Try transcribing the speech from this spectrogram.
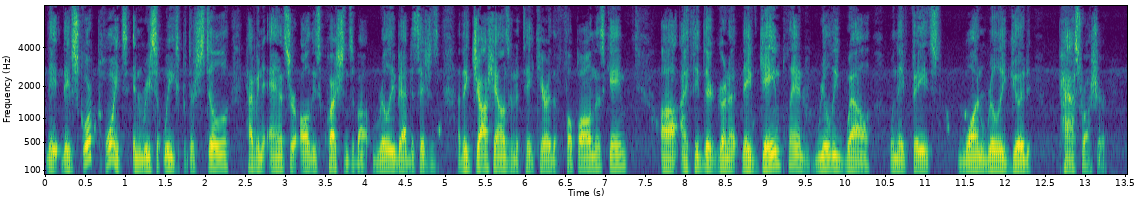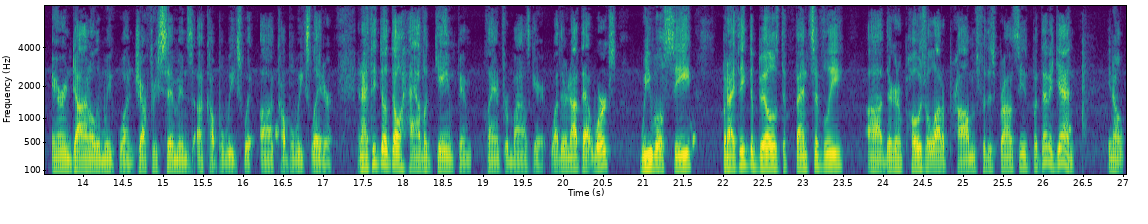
they, they've scored points in recent weeks, but they're still having to answer all these questions about really bad decisions. I think Josh Allen's going to take care of the football in this game. Uh, I think they're going to, they've game planned really well when they faced one really good pass rusher. Aaron Donald in week one, Jeffrey Simmons a couple weeks uh, a couple weeks later, and I think that they'll have a game plan for Myles Garrett. Whether or not that works, we will see. But I think the Bills defensively, uh, they're going to pose a lot of problems for this Browns team. But then again, you know,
